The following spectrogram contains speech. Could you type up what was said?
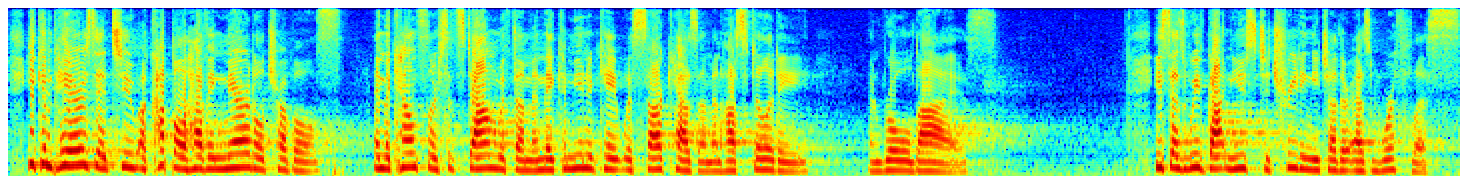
He compares it to a couple having marital troubles, and the counselor sits down with them and they communicate with sarcasm and hostility and rolled eyes. He says, We've gotten used to treating each other as worthless,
